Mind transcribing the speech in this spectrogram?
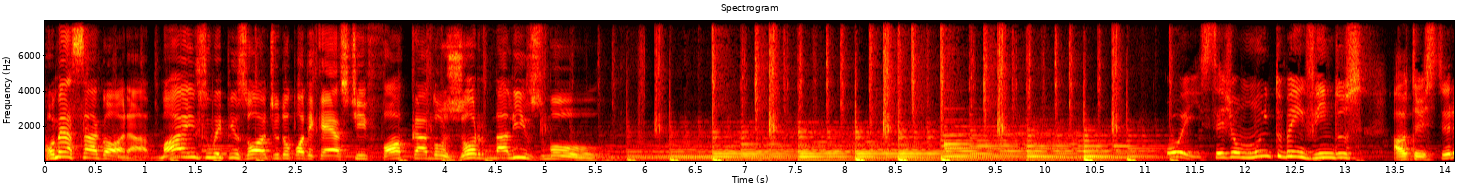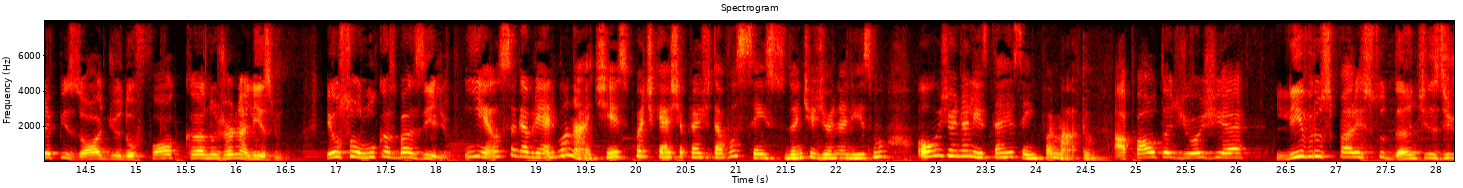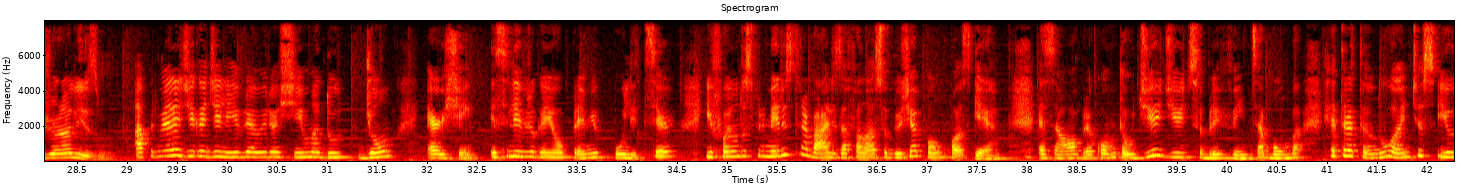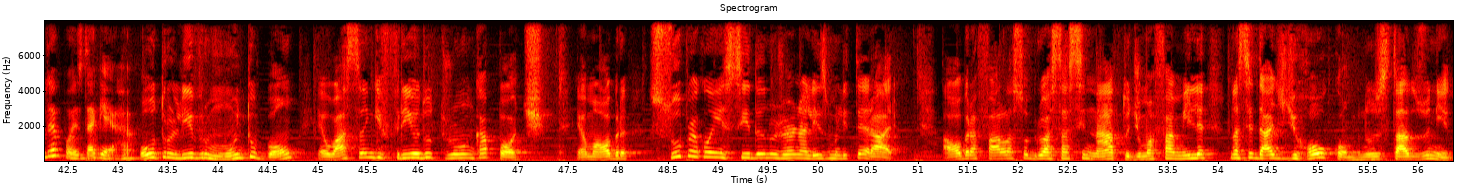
Começa agora mais um episódio do podcast Foca no Jornalismo. Oi, sejam muito bem-vindos ao terceiro episódio do Foca no Jornalismo. Eu sou Lucas Basílio. E eu sou Gabriele Bonatti. Esse podcast é para ajudar você, estudante de jornalismo ou jornalista recém-formado. A pauta de hoje é Livros para estudantes de jornalismo. A primeira dica de livro é o Hiroshima do John Erskine. Esse livro ganhou o prêmio Pulitzer e foi um dos primeiros trabalhos a falar sobre o Japão pós-guerra. Essa obra conta o dia a dia de sobreviventes à bomba, retratando o antes e o depois da guerra. Outro livro muito bom é o A Sangue Frio do Truman Capote. É uma obra super conhecida no jornalismo literário. A obra fala sobre o assassinato de uma família na cidade de Holcomb, nos Estados Unidos.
